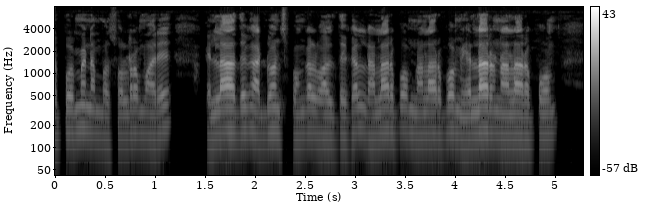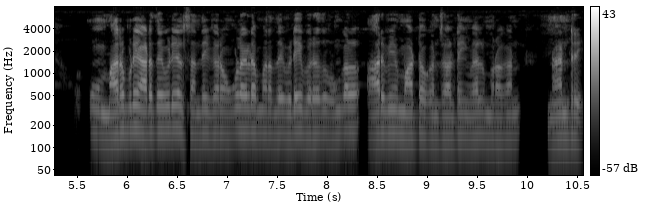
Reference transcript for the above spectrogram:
எப்போவுமே நம்ம சொல்கிற மாதிரி எல்லாத்துக்கும் அட்வான்ஸ் பொங்கல் வாழ்த்துக்கள். நல்லா இருப்போம் நல்லா இருப்போம். எல்லாரும் நல்லா இருப்போம். மறுபடியும் அடுத்த வீடியோவில் சந்திக்கிறோம். உங்களிடமிருந்து விடைபெறுவது உங்கள் ஆர்வி மாட்டோ கன்சல்டிங் வேல்முருகன். நன்றி.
